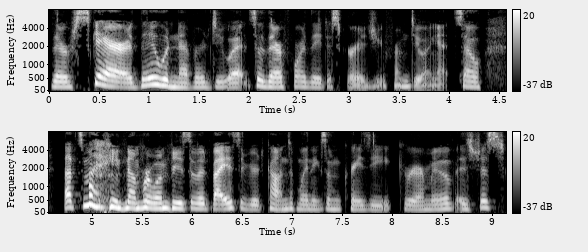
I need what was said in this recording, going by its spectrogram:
they're scared. They would never do it. So therefore they discourage you from doing it. So that's my number one piece of advice if you're contemplating some crazy career move is just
